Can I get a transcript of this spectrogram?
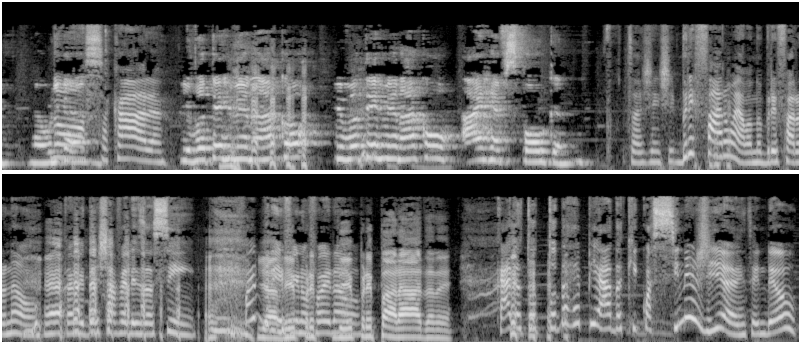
É. Nossa, cara. E vou terminar com. E vou terminar com I have spoken. Puta, gente. Brifaram ela, não brifaram, não? Pra me deixar feliz assim? Foi Já briefing, veio, não foi, não? preparada, né? Cara, eu tô toda arrepiada aqui com a sinergia, entendeu?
